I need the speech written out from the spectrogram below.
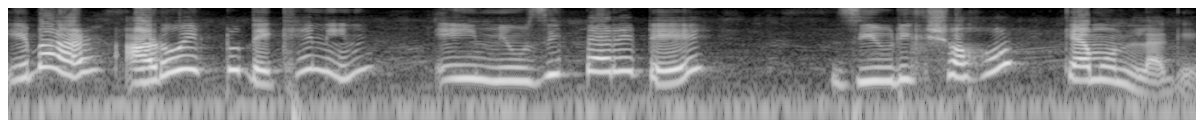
এবার আরও একটু দেখে নিন এই মিউজিক প্যারেটে জিউরিক শহর কেমন লাগে।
